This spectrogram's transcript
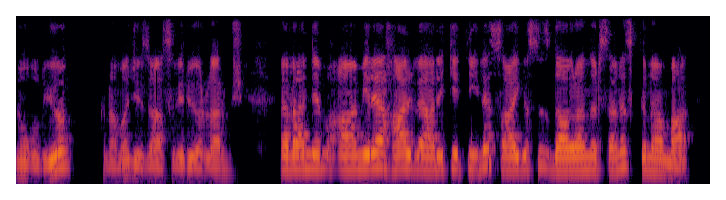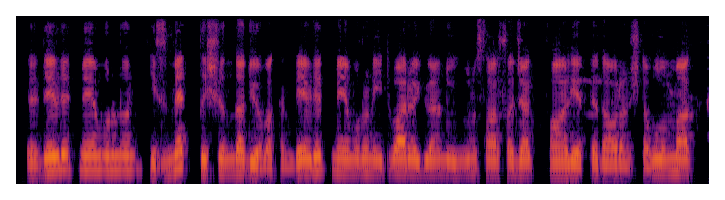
ne oluyor? Kınama cezası veriyorlarmış. Efendim amire hal ve hareketiyle saygısız davranırsanız kınama, e, devlet memurunun hizmet dışında diyor bakın devlet memurunun itibar ve güven duygusunu sarsacak faaliyette davranışta bulunmak,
